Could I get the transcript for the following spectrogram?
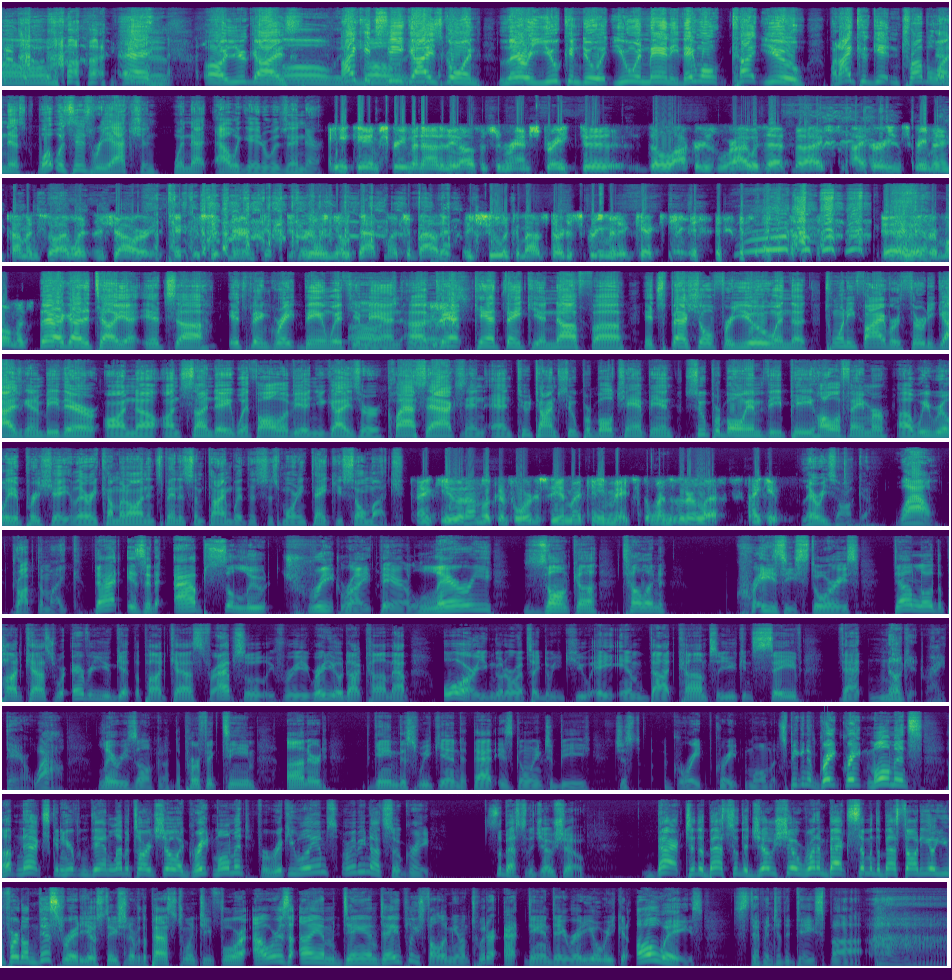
Oh my Hey, goodness. Oh, you guys. Holy I could see guys going, Larry, you can do it. You and Manny, they won't cut you, but I could get in trouble on this. What was his reaction when that alligator was in there? he came screaming out of the office and ran straight to the lockers where I was at. But I, I heard him screaming and coming, so I went in the shower. And Kiick was sitting there, and Kiick didn't really know that much about it. And Shula came out, and started screaming at Kiick. yeah, we had our moments. There, I got to tell you, it's uh, it's been great being with you, Oh, man. Uh, can't can't thank you enough. Uh, it's special for you and the twenty five or thirty guys going to be there on uh, on Sunday with all of you, and you guys are class acts and and two time Super Bowl champion, Super Bowl MVP, Hall of Famer. Uh, we really appreciate you, Larry coming on and spending some time with us this morning. Thank you so much, Thank you, and I'm looking forward to seeing my teammates, the ones that are left. Thank you. Larry Csonka. Wow, drop the mic. That is an absolute treat right there. Larry Csonka telling crazy stories. Download the podcast wherever you get the podcasts for absolutely free, radio.com app, or you can go to our website, wqam.com, so you can save that nugget right there. Wow. Larry Csonka, the perfect team, honored the game this weekend. That is going to be just a great, great moment. Speaking of great, great moments, up next, going to hear from Dan Le Batard show a great moment for Ricky Williams, or maybe not so great. It's the best of the Joe Show. Back to the best of the Joe Show, running back some of the best audio you've heard on this radio station over the past 24 hours. I am Dan Day. Please follow me on Twitter at Dan Day Radio, where you can always step into the day spa. Ah.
